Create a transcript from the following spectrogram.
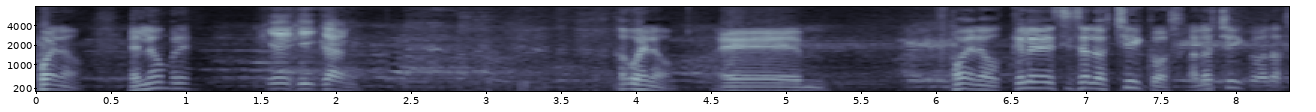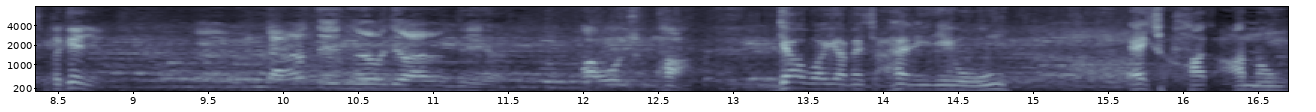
Bueno, ¿el nombre? Bueno, eh, bueno, ¿qué le decís a los chicos, a los chicos, a los pequeños? Amon.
